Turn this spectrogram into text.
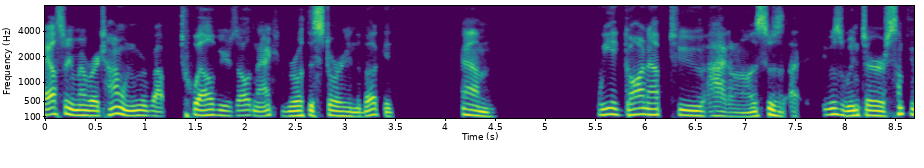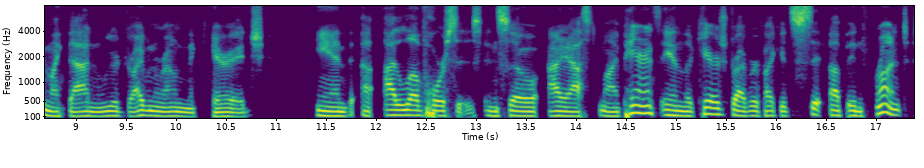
I also remember a time when we were about 12 years old, and I actually wrote this story in the book. It, um, we had gone up to I don't know. This was uh, it was winter or something like that, and we were driving around in a carriage. And uh, I love horses, and so I asked my parents and the carriage driver if I could sit up in front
